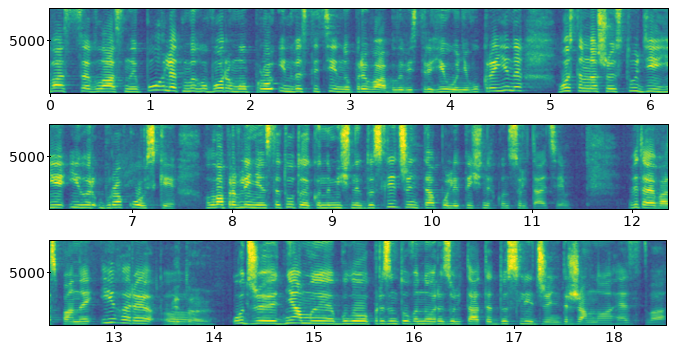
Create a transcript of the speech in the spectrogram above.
вас. Це власний погляд. Ми говоримо про інвестиційну привабливість регіонів України. Гостем нашої студії є Ігор Бураковський, голова правління інституту економічних досліджень та політичних консультацій. Вітаю вас, пане Ігоре. Вітаю. Отже, днями було презентовано результати досліджень Державного агентства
